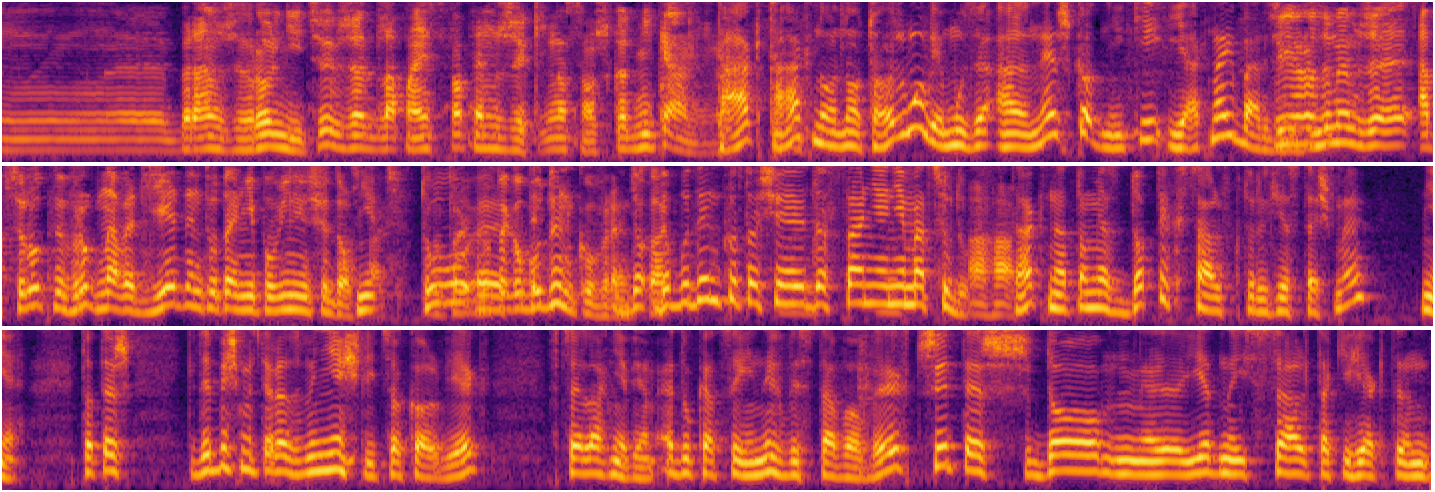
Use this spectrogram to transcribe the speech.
mm, e, branży rolniczych, że dla państwa te mrzyki no, są szkodnikami. No. Tak, tak, no, no to już mówię, muzealne szkodniki jak najbardziej. Czyli rozumiem, że absolutny wróg, nawet jeden tutaj nie powinien się dostać. Nie, tu, do, do e, tego budynku wręcz, Do, tak? do budynku to się dostanie, nie ma cudów, Aha. tak? Natomiast do tych sal, w których jesteśmy, nie. To też, gdybyśmy teraz wynieśli cokolwiek w celach, nie wiem, edukacyjnych, wystawowych, czy też do mm, jednej z sal, takich jak ten,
